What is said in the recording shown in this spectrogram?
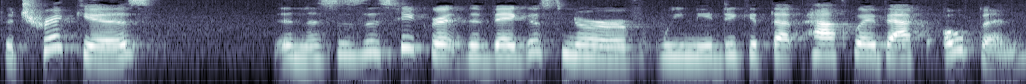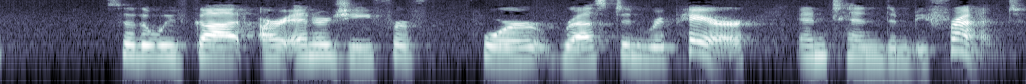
the trick is, and this is the secret, the vagus nerve, we need to get that pathway back open so that we've got our energy for, for rest and repair and tend and befriend.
